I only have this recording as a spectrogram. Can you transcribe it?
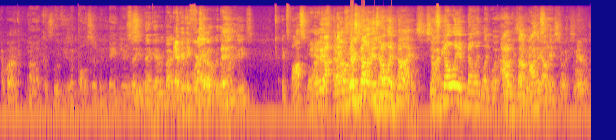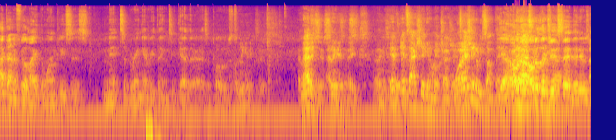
come on. Because Luffy's impulsive and dangerous. So you think everybody Everything everything works fight out. over the One Piece? It's possible. Yeah. I mean, I, I mean there's no, no- there's no no way of knowing. dies, so, there's I mean- no way of knowing like what. I don't like honestly. his choice. Yeah. I kind of feel like the One Piece is meant to bring everything together as I opposed don't think it to. exists. I That think- exists, I think it it's exists. fakes. I think it's It, fake. it's actually gonna be a treasure. It's actually gonna be something. Yeah, Oda has Oda, Oda legit that. said that it was. Oh,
